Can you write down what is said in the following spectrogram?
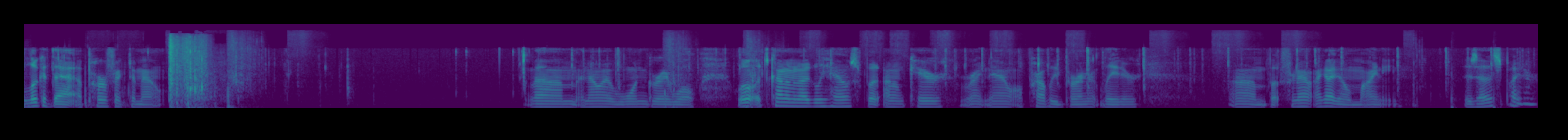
Look at that, a perfect amount. Um, and now I have one gray wall. Well, it's kind of an ugly house, but I don't care right now. I'll probably burn it later. Um, but for now, I gotta go mining. Is that a spider?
